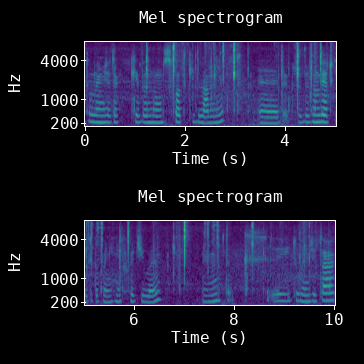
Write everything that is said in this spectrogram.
Tu będzie takie będą schodki dla mnie. E, tak, żeby zombiaczki tylko po nich nie wchodziły. Mhm, tak. I tu będzie tak.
